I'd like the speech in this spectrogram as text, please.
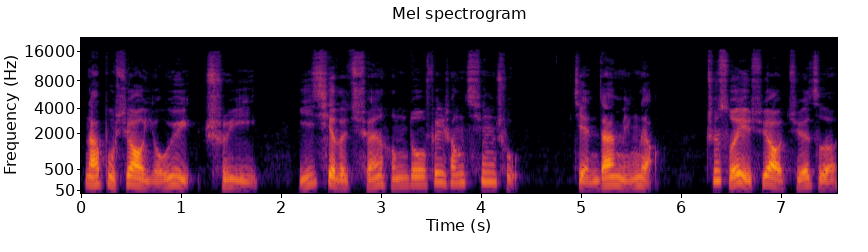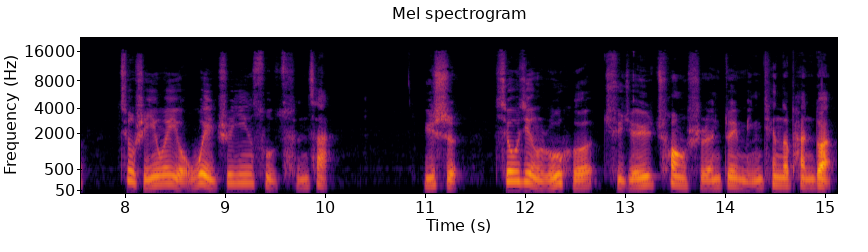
那不需要犹豫迟疑，一切的权衡都非常清楚、简单明了。之所以需要抉择，就是因为有未知因素存在。于是，究竟如何，取决于创始人对明天的判断。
